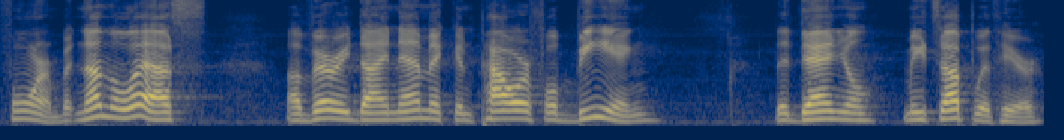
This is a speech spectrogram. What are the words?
form. But nonetheless, a very dynamic and powerful being that Daniel meets up with here.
